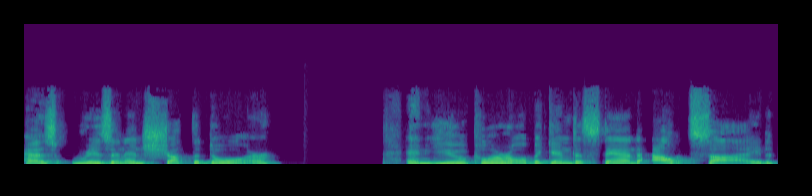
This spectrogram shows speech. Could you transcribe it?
has risen and shut the door, and you, plural, begin to stand outside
